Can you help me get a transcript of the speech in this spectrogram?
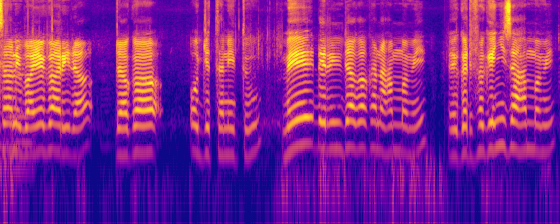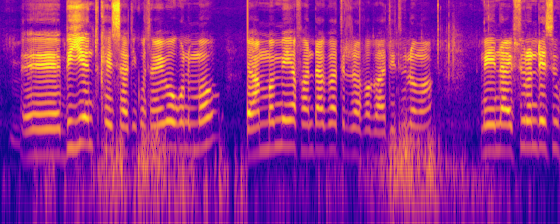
Isaanii baay'ee gaariidha. Daagaa hojjetaniitu. Mee dheerinni daagaa kana hammame? Gadi fageenyi isaa hammame? Eh, Biyyeen keessaatii qotamee bahu kun immoo hammamee afaan daagaatirraa fagaateetu lama. Mee naa ibsuu dandeessu?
